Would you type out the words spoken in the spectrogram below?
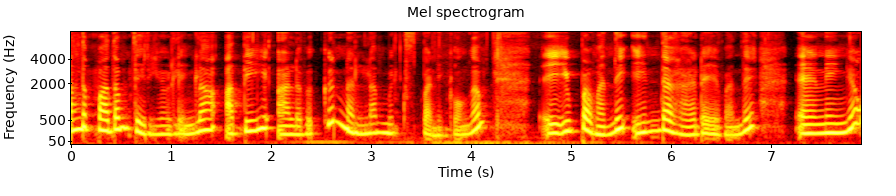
அந்த பதம் தெரியும் இல்லைங்களா? அதே அளவுக்கு நல்லா மிக்ஸ் பண்ணிக்கோங்க. இப்போ வந்து இந்த ஹேடையை வந்து நீங்கள்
